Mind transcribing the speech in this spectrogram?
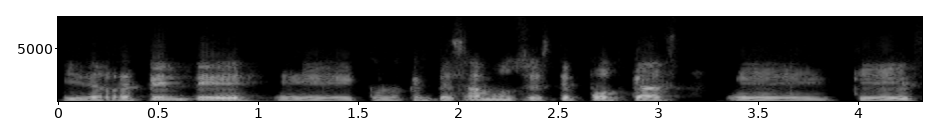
Y de repente, con lo que empezamos este podcast, que es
